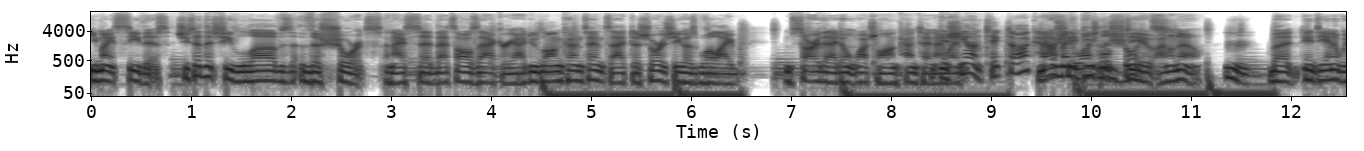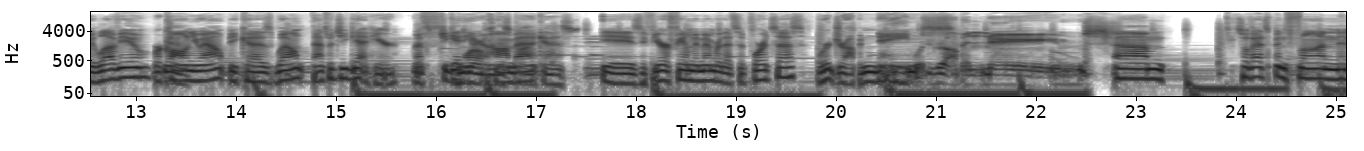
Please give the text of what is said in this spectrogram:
you might see this. She said that she loves the shorts. And I said, That's all Zachary. I do long content, Zach does short. She goes, Well, I, I'm sorry that I don't watch long content. And Is went, she on TikTok? How Not many people do. I don't know. Hmm. But Aunt Deanna, we love you. We're Yeah. calling you out because, well, that's what you get here. That's what you get here on this podcast. is if you're a family member that supports us, we're dropping names. We're dropping names. Um, so that's been fun,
